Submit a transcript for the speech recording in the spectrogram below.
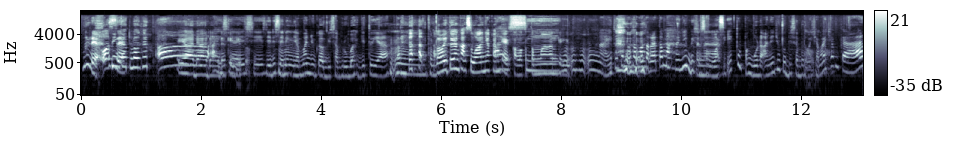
Bener ya? Ya? Singkat banget. Ah, Iya, ada- ada- ada kayak gitu. see. Jadi sering zaman juga bisa berubah gitu ya. Hmm, terutama itu yang kasualnya kan I kayak kalau ke teman kayak gitu. Mm, mm, mm. Nah itu teman-teman ternyata maknanya bisa Benar. seluas itu, penggunaannya juga bisa bermacam-macam kan.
